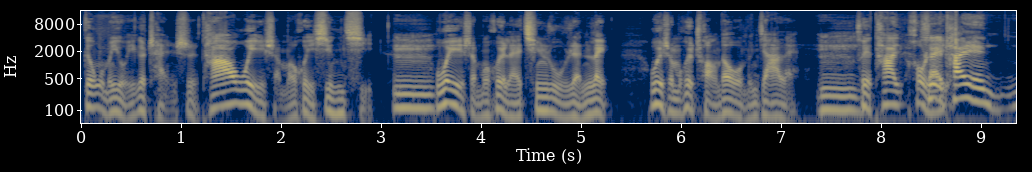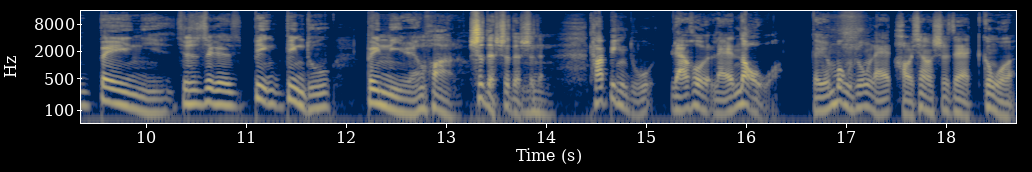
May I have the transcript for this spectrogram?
跟我们有一个阐释，他为什么会兴起？嗯，为什么会来侵入人类？为什么会闯到我们家来？嗯，所以他后来，所以他也被你，就是这个病病毒被拟人化了。是的，是的，是的，他病毒然后来闹我，等于梦中来，好像是在跟我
